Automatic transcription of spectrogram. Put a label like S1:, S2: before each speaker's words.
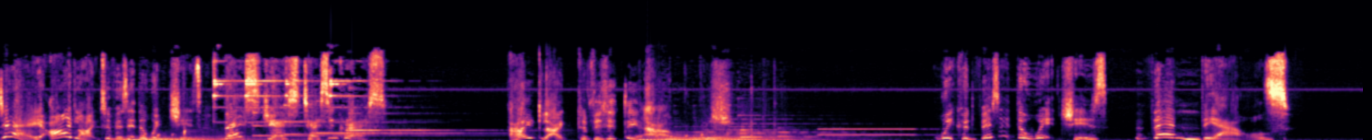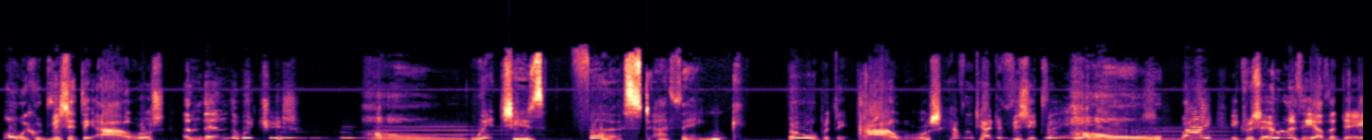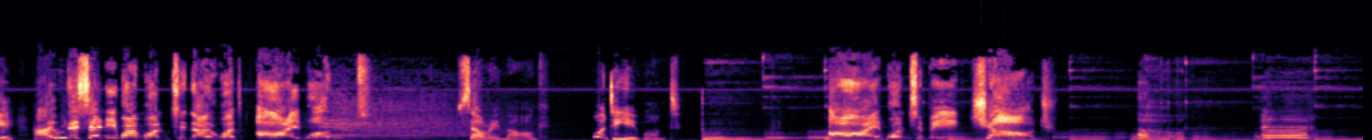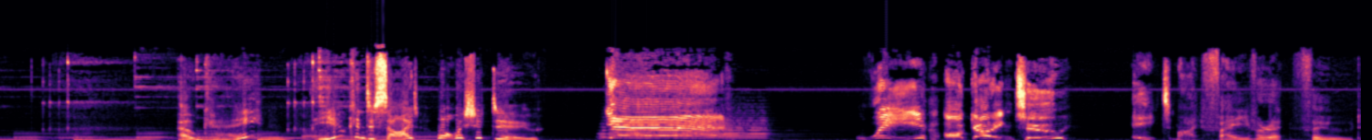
S1: Today, I'd like to visit the witches. Bess, Jess, Tess and Cress.
S2: I'd like to visit the owls.
S1: We could visit the witches, then the owls.
S2: Or we could visit the owls and then the witches.
S1: Oh. Witches first, I think.
S2: Oh, but the owls haven't had a visit for ages.
S3: Oh.
S2: Why, it was only the other day I was...
S3: Does anyone want to know what I want?
S1: Sorry, Mog. What do you want?
S3: I want to be in charge.
S1: Oh. Uh. Okay. You can decide what we should do.
S3: We are going to
S2: Eat my favourite food.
